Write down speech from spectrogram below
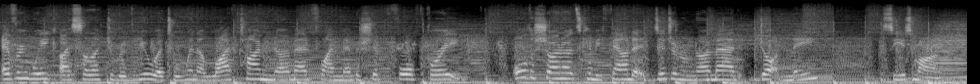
Every week, I select a reviewer to win a lifetime Nomad Fly membership for free. All the show notes can be found at digitalnomad.me. See you tomorrow.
